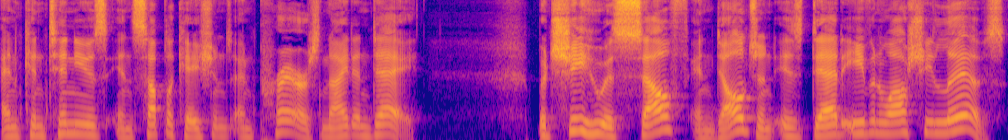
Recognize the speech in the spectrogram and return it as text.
and continues in supplications and prayers night and day. But she who is self indulgent is dead even while she lives.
